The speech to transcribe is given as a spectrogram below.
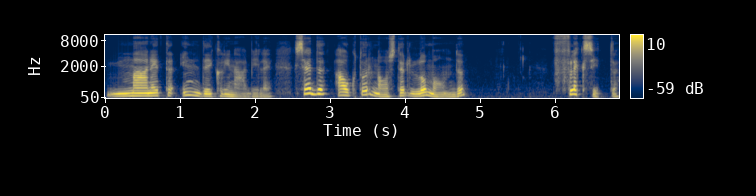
manet indeclinabile, sed auctor noster lo monde flexit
